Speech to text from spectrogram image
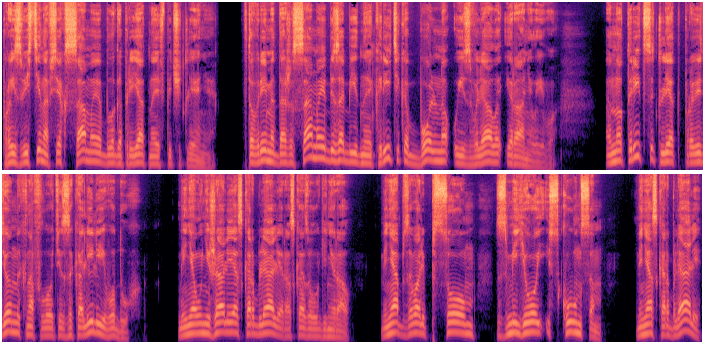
произвести на всех самое благоприятное впечатление. В то время даже самая безобидная критика больно уязвляла и ранила его. Но 30 лет, проведенных на флоте, закалили его дух. «Меня унижали и оскорбляли», — рассказывал генерал. «Меня обзывали псом, змеей и скунсом. Меня оскорбляли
